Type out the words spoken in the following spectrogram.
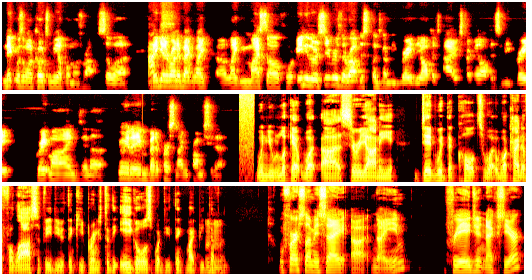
Nick was the one coaching me up on those routes. So uh, nice. they get a running back like uh, like myself or any of the receivers, the route discipline is going to be great. The offense, I expect the offense to be great, great mind, and uh, you're going to get an even better person. I can promise you that. When you look at what uh, Sirianni did with the Colts, what what kind of philosophy do you think he brings to the Eagles? What do you think might be mm-hmm. different? Well, first, let me say, uh, Nyheim, free agent next year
